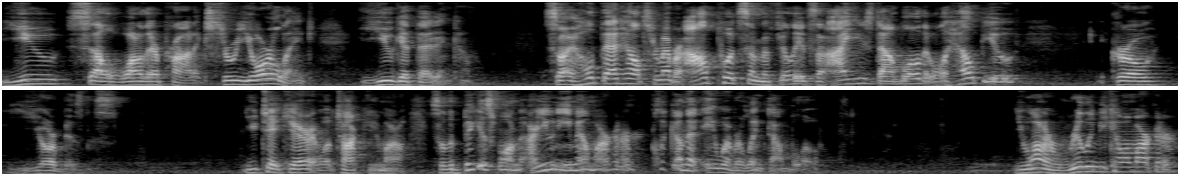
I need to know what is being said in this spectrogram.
you sell one of their products through your link, you get that income. So I hope that helps. Remember, I'll put some affiliates that I use down below that will help you grow your business. You take care and we'll talk to you tomorrow. So the biggest one, are you an email marketer? Click on that Aweber link down below. You want to really become a marketer?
